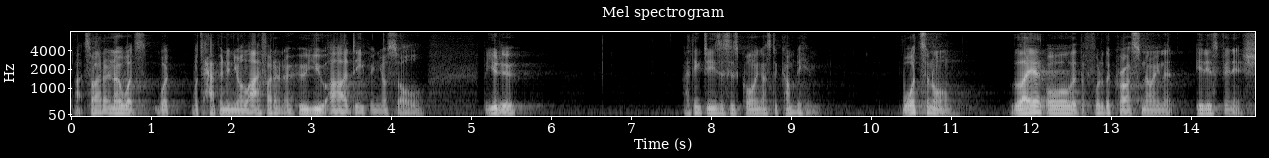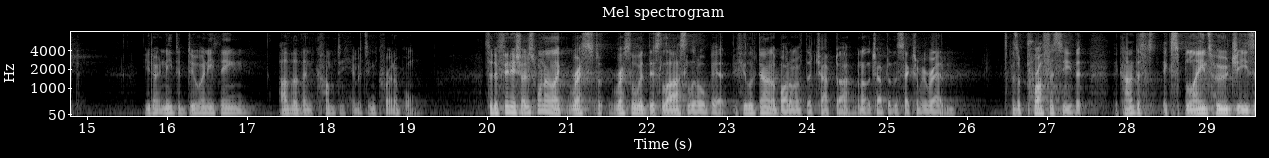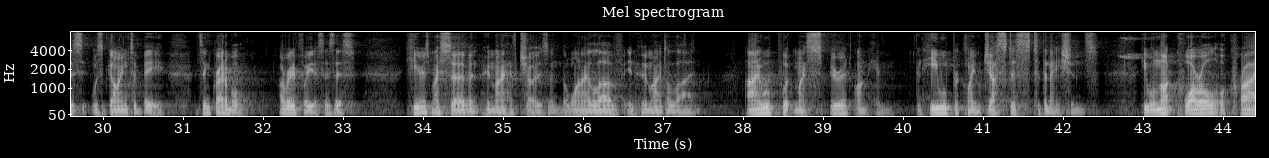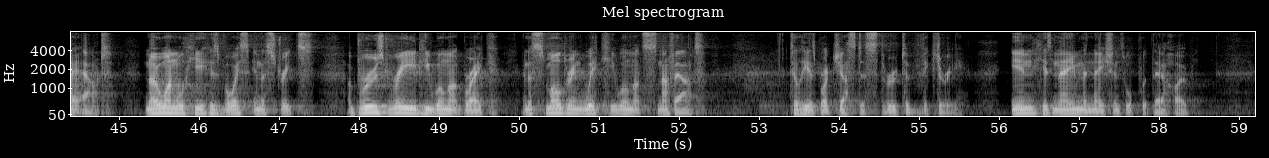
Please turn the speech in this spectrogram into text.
Uh, so I don't know what's, what, what's happened in your life. I don't know who you are deep in your soul, but you do. I think Jesus is calling us to come to him, warts and all. Lay it all at the foot of the cross, knowing that it is finished. You don't need to do anything other than come to him. It's incredible. So to finish, I just want to like rest, wrestle with this last little bit. If you look down at the bottom of the chapter, not the chapter, the section we read, there's a prophecy that it kind of just explains who Jesus was going to be. It's incredible. I'll read it for you. It says this Here is my servant whom I have chosen, the one I love, in whom I delight. I will put my spirit on him, and he will proclaim justice to the nations. He will not quarrel or cry out. No one will hear his voice in the streets. A bruised reed he will not break, and a smoldering wick he will not snuff out, till he has brought justice through to victory. In his name, the nations will put their hope.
